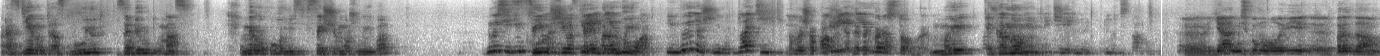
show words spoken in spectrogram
розденуть, розбують, заберуть у нас нерухомість, все, що можливо. Ми сидимо вдома ще треба робити. год І винуждені платити. Ну ми ж опалення не використовуємо. Ми економимо. Е, Я міському голові е, передам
